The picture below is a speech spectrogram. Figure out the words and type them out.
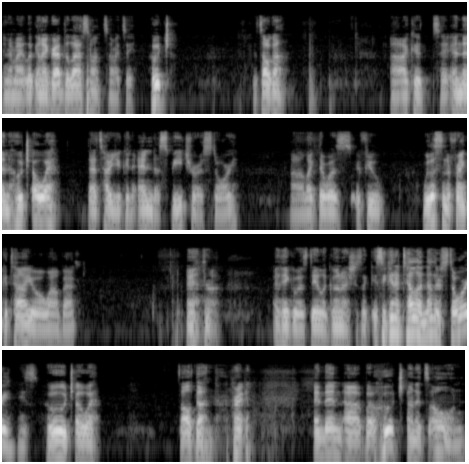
And I might look, and I grab the last one, so I might say, hooch. It's all gone. Uh, I could say, and then hooch away. That's how you can end a speech or a story. Uh, like there was, if you, we listened to Frank Italio a while back, and uh, I think it was De Laguna. She's like, "Is he gonna tell another story?" He's hooch away. It's all done, right? And then, uh, but hooch on its own,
